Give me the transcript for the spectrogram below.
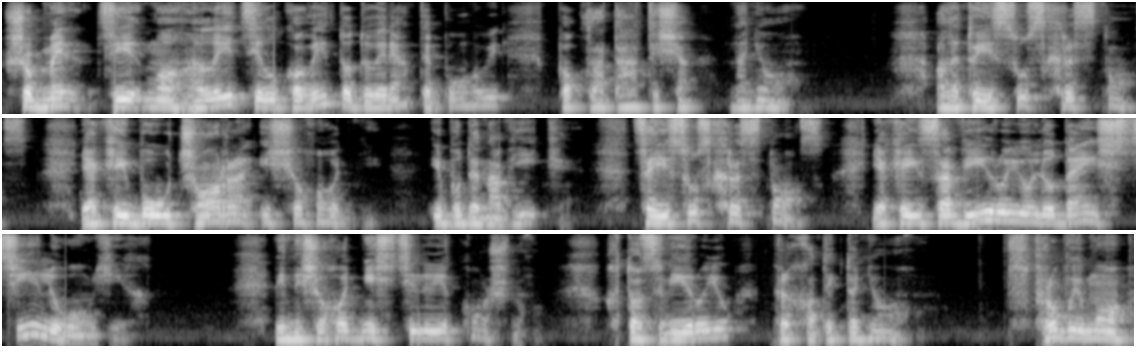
Щоб ми ці могли цілковито довіряти Богові, покладатися на нього. Але то Ісус Христос, який був учора і сьогодні, і буде навіки. Це Ісус Христос, який за вірою людей зцілював їх. Він і сьогодні зцілює кожного, хто з вірою приходить до нього. Спробуємо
